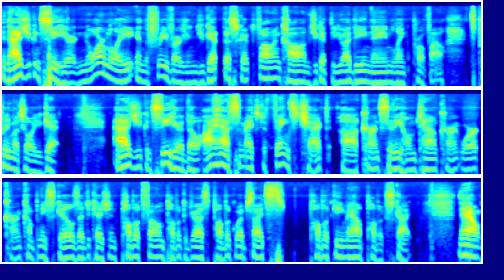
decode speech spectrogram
And as you can see here, normally in the free version you get the following columns, you get the UID name, link, profile. It's pretty much all you get. As you can see here, though, I have some extra things checked. Uh, current city, hometown, current work, current company skills, education, public phone, public address, public websites, public email, public Skype. Now,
